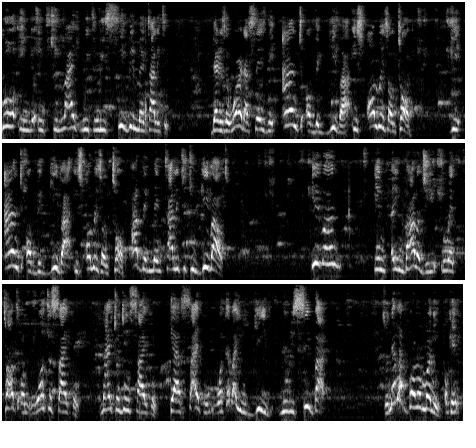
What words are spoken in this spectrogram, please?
go in your, into life with receiving mentality. There is a word that says the hand of the giver is always on top. The hand of the giver is always on top. Have the mentality to give out. Even in, in biology, we were taught on water cycle, nitrogen cycle, air cycle. Whatever you give, you receive back. So never borrow money. Okay,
